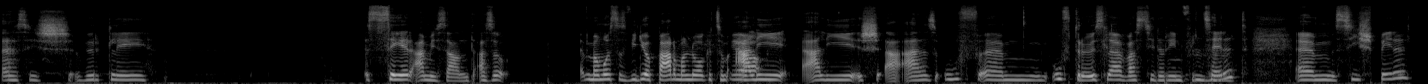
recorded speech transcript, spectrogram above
es ist wirklich sehr amüsant. Also man muss das Video ein paar Mal schauen, um Ja. alle, alle äh, alles auf, ähm, aufdröseln, was sie darin Mhm. erzählt. Ähm, sie spielt,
